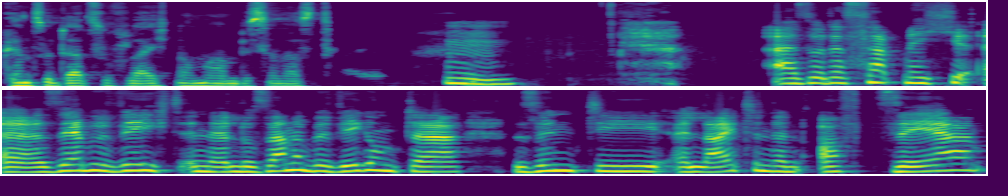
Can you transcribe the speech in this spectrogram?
Kannst du dazu vielleicht noch mal ein bisschen was teilen? Hm. Also das hat mich äh, sehr bewegt. In der Lausanne-Bewegung, da sind die Leitenden oft sehr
